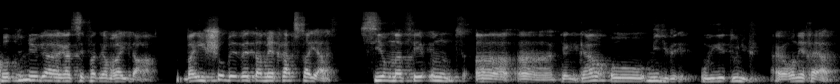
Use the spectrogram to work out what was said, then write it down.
Continue la de Si on a fait honte à, quelqu'un au migvé, où il est tout nu, alors on est khayab.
